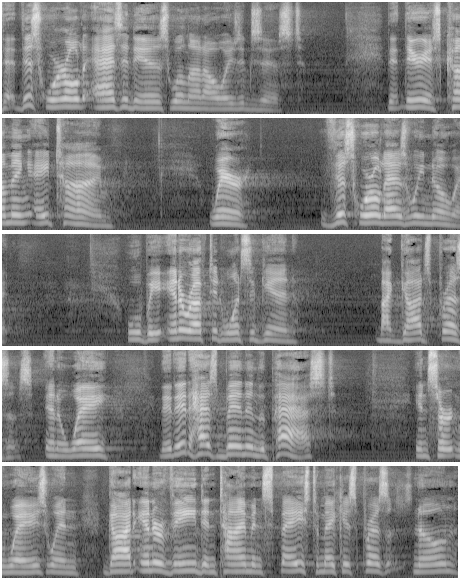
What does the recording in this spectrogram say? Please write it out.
That this world as it is will not always exist. That there is coming a time where this world as we know it will be interrupted once again by God's presence in a way that it has been in the past in certain ways when God intervened in time and space to make his presence known.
